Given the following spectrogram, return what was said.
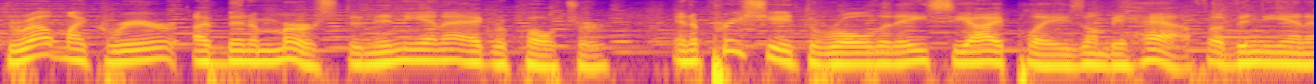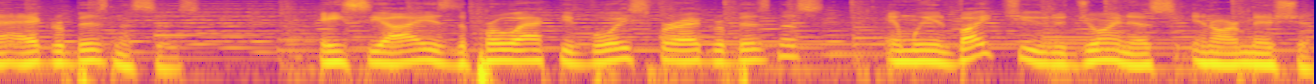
Throughout my career, I've been immersed in Indiana agriculture and appreciate the role that ACI plays on behalf of Indiana agribusinesses. ACI is the proactive voice for agribusiness, and we invite you to join us in our mission.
